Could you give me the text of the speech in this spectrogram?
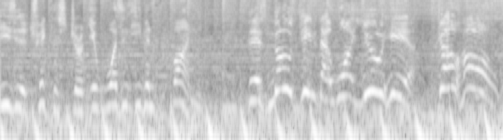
easy to trick this jerk. It wasn't even fun. There's no teams that want you here. Go home!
